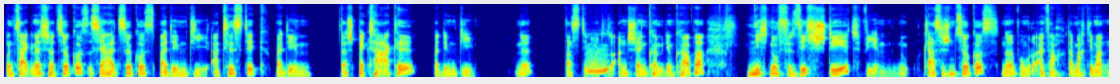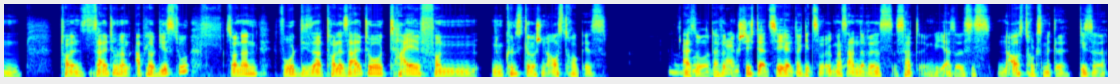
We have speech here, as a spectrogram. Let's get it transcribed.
und zeitgenössischer Zirkus ist ja halt Zirkus, bei dem die Artistik, bei dem das Spektakel, bei dem die, ne, was die mhm. Leute so anstellen können mit dem Körper, nicht nur für sich steht, wie im klassischen Zirkus, ne, wo du einfach, da macht jemand einen tollen Salto und dann applaudierst du, sondern wo dieser tolle Salto Teil von einem künstlerischen Ausdruck ist. Also da wird eine Geschichte erzählt, da geht es um irgendwas anderes. Es hat irgendwie, also es ist ein Ausdrucksmittel, diese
